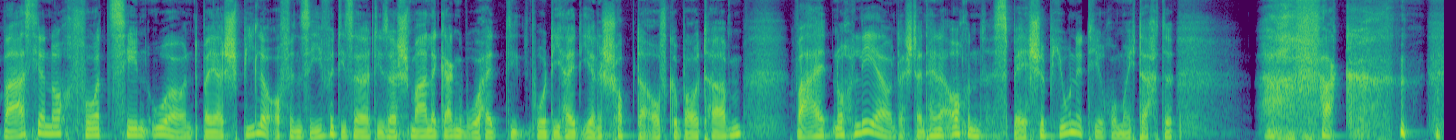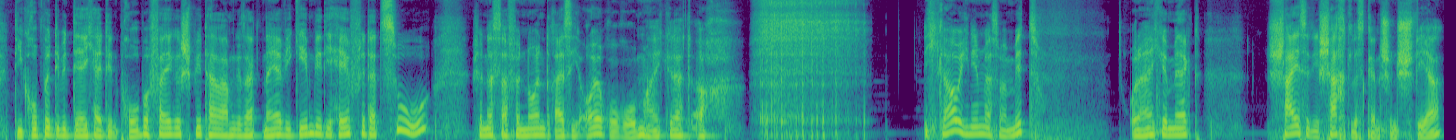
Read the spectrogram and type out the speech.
war es ja noch vor 10 Uhr und bei der Spieleoffensive, dieser, dieser schmale Gang, wo halt die, wo die halt ihren Shop da aufgebaut haben, war halt noch leer und da stand halt auch ein Spaceship Unity rum und ich dachte, ach fuck. Die Gruppe, mit der ich halt den Probefall gespielt habe, haben gesagt, naja, wir geben dir die Hälfte dazu. Schon das da für 39 Euro rum. Habe ich gedacht, ach, ich glaube, ich nehme das mal mit. Und dann habe ich gemerkt, scheiße, die Schachtel ist ganz schön schwer.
